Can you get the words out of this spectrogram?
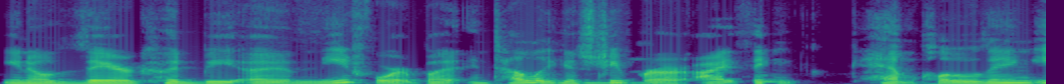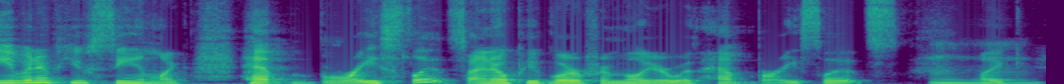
you know, there could be a need for it, but until it gets Mhm. cheaper, I think hemp clothing, even if you've seen like hemp bracelets, I know people are familiar with hemp bracelets. Like, Mhm.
